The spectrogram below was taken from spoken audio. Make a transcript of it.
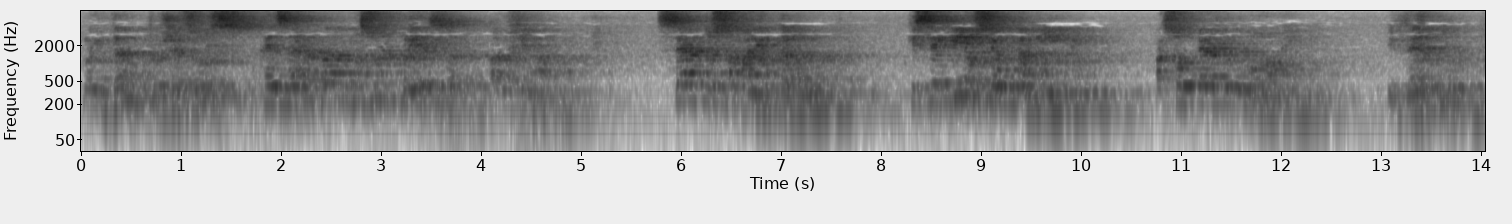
No entanto, Jesus reserva uma surpresa para o final. Certo samaritano que seguia o seu caminho passou perto do homem e, vendo,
